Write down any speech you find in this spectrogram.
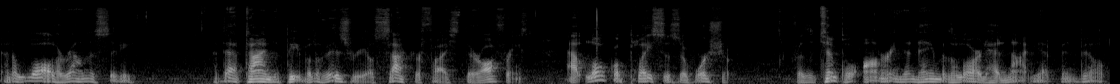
and a wall around the city. At that time the people of Israel sacrificed their offerings at local places of worship, for the temple honoring the name of the Lord had not yet been built.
